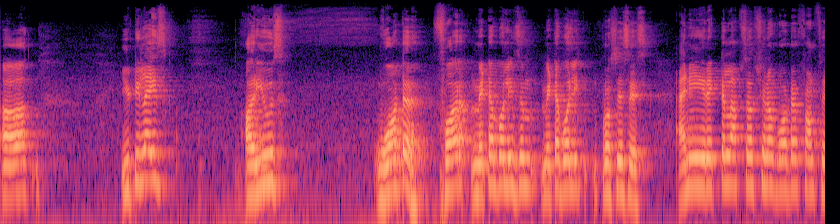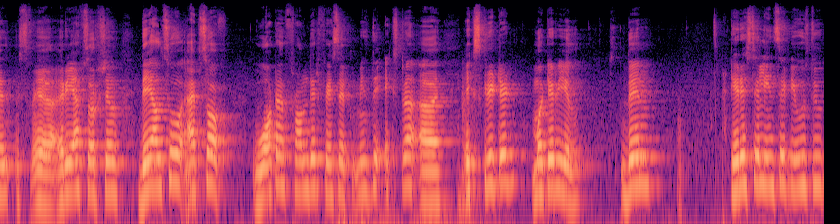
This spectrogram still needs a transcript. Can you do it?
uh, utilize or use water for metabolism metabolic processes. Any rectal absorption of water from uh, reabsorption they also absorb water from their facet means the extra uh, excreted material. Then terrestrial insect used to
